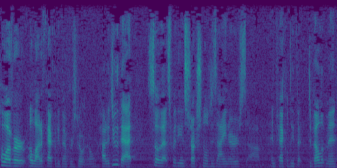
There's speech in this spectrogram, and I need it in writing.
However, a lot of faculty members don't know how to do that. So that's where the instructional designers um, and faculty development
